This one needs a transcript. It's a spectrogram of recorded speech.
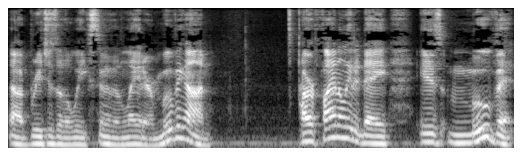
uh, breaches of the week sooner than later. Moving on. Our finally today is MOVEit.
